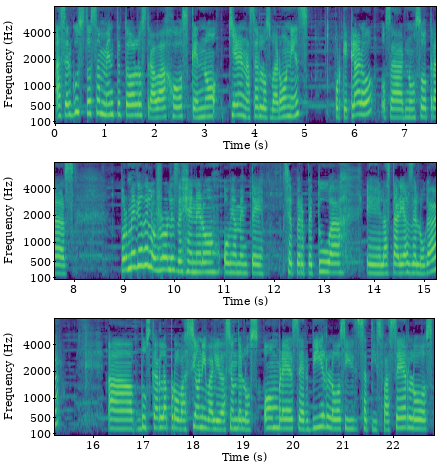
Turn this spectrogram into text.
hacer gustosamente todos los trabajos que no quieren hacer los varones, porque claro, o sea, nosotras, por medio de los roles de género, obviamente se perpetúa eh, las tareas del hogar, a buscar la aprobación y validación de los hombres, servirlos y satisfacerlos,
